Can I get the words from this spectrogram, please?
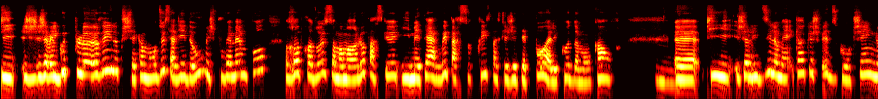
Puis j'avais le goût de pleurer, là, puis j'étais comme, mon Dieu, ça vient de où? Mais je pouvais même pas reproduire ce moment-là parce qu'il m'était arrivé par surprise, parce que j'étais pas à l'écoute de mon corps. Mm. Euh, puis je l'ai dit, là, mais quand que je fais du coaching,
